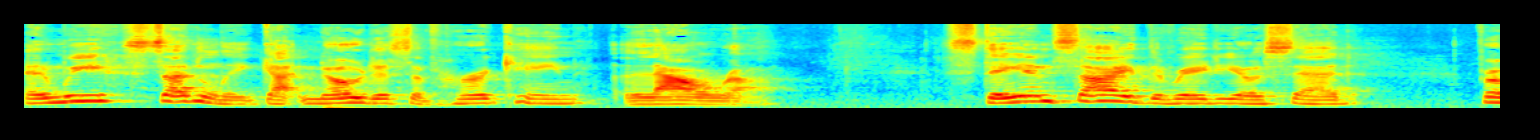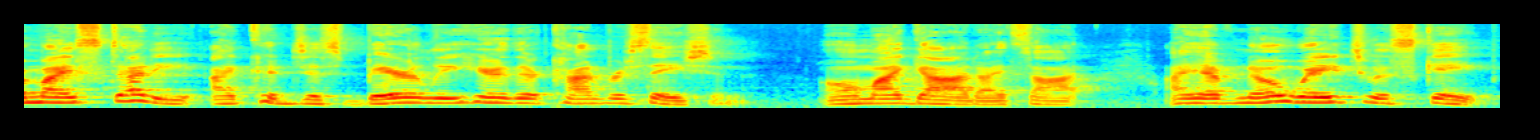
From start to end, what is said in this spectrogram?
and we suddenly got notice of Hurricane Laura. Stay inside, the radio said. From my study, I could just barely hear their conversation. Oh my God, I thought. I have no way to escape.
